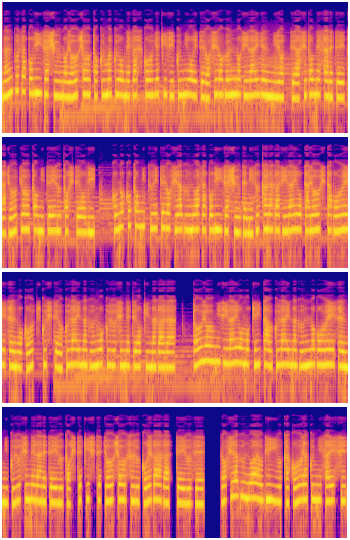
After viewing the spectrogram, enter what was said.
南部ザポリージャ州の要衝特幕を目指す攻撃軸においてロシロ軍の地雷原によって足止めされていた状況と似ているとしており、このことについてロシア軍はザポリージャ州で自らが地雷を多用した防衛線を構築してウクライナ軍を苦しめておきながら、同様に地雷を用いたウクライナ軍の防衛線に苦しめられていると指摘して嘲笑する声が上がっているぜ。ロシア軍はアウディーユカ攻略に際し、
